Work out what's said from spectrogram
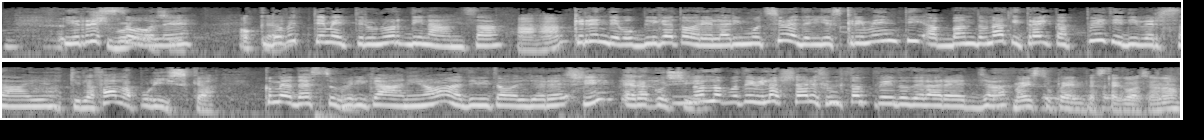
il Re. Sole Ok. dovette mettere un'ordinanza Ah, che rendeva obbligatoria la rimozione degli escrementi abbandonati tra i tappeti di Versailles. chi la fa la pulisca. Come adesso per i cani, no? La devi togliere. Sì, era così. Non la potevi lasciare sul tappeto della reggia. Ma è stupenda sta cosa, no?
